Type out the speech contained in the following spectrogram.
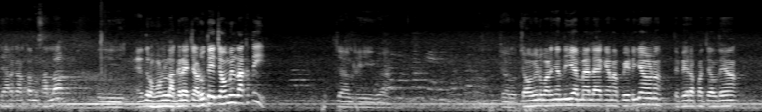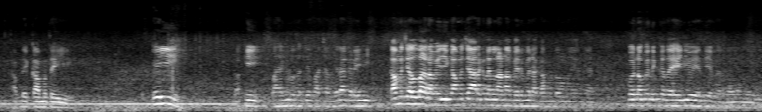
ਤਿਆਰ ਕਰਤਾ ਮਸਾਲਾ। ਤੇ ਇਧਰ ਹੁਣ ਲੱਗ ਰਿਹਾ ਝਾੜੂ ਤੇ ਚੌਮਿਨ ਰੱਖਤੀ। ਚੱਲ ਠੀਕ ਆ। ਚਲੋ ਚੌਮਿਨ ਬਣ ਜਾਂਦੀ ਹੈ ਮੈਂ ਲੈ ਕੇ ਆਣਾ ਪੇਟੀਆਂ ਹੁਣ ਤੇ ਫਿਰ ਆਪਾਂ ਚੱਲਦੇ ਆਂ ਆਪਣੇ ਕੰਮ ਤੇ ਜੀ। ਓਕੇ ਜੀ। ਬਾਕੀ ਵਾਹਿਗੁਰੂ ਸੱਚੇ ਪਾਤਸ਼ਾਹ ਮੇਰਾ ਕਰੇ ਜੀ। ਕੰਮ ਚੱਲਦਾ ਰਵੇ ਜੀ, ਕੰਮ ਚਾਰ ਕੁ ਦਿਨ ਲਾਣਾ ਫਿਰ ਮੇਰਾ ਕੰਮ ਤਾਂ ਆਉਣਾ ਜਾਂਦਾ ਕੋਈ ਨਾ ਕੋਈ ਦਿੱਕਤ ਇਹੋ ਜੀ ਹੋ ਜਾਂਦੀ ਹੈ, ਫਿਰ ਰਹਿ ਜਾਂਦੇ ਜੀ।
